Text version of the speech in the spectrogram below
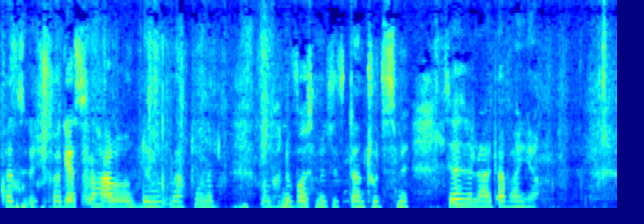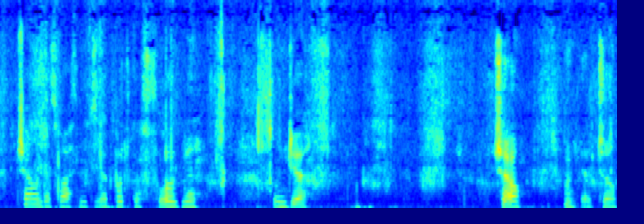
Falls ich vergessen habe und dann macht man einfach eine Voice Message, dann tut es mir sehr, sehr leid. Aber ja. Ciao, und das war's mit dieser Podcast-Folge. Und ja. Ciao. Und ja, ciao.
